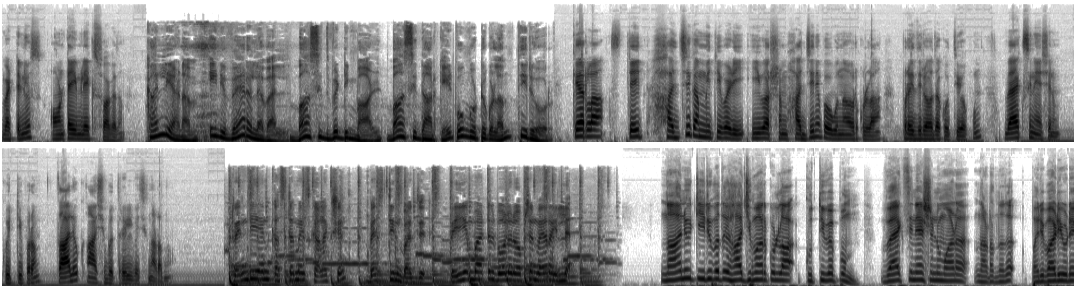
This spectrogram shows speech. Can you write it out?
വെട്ട ന്യൂസ് ഓൺ ടൈമിലേക്ക് സ്വാഗതം. കല്യാണം ഇനി വേറെ level. Basid wedding mall Basid arcade Poongottukulam Tirur. Kerala state Hajj committee വഴി ഈ വർഷം ഹജ്ജിന് പോകുന്നവർക്കുള്ള പ്രതിരോധ കുത്തിവയ്പ്പും വാക്സിനേഷനും കുറ്റിപ്പുറം താലൂക്ക് ആശുപത്രിയിൽ വെച്ച് നടന്നു. Trendy and customise collection best in budget Theyyam പാട്ടിൽ പോലൊരു ഓപ്ഷൻ വേറെ ഇല്ല. നാനൂറ്റി ഇരുപത് ഹാജിമാർക്കുള്ള കുത്തിവെപ്പും വാക്സിനേഷനുമാണ് നടന്നത്. പരിപാടിയുടെ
